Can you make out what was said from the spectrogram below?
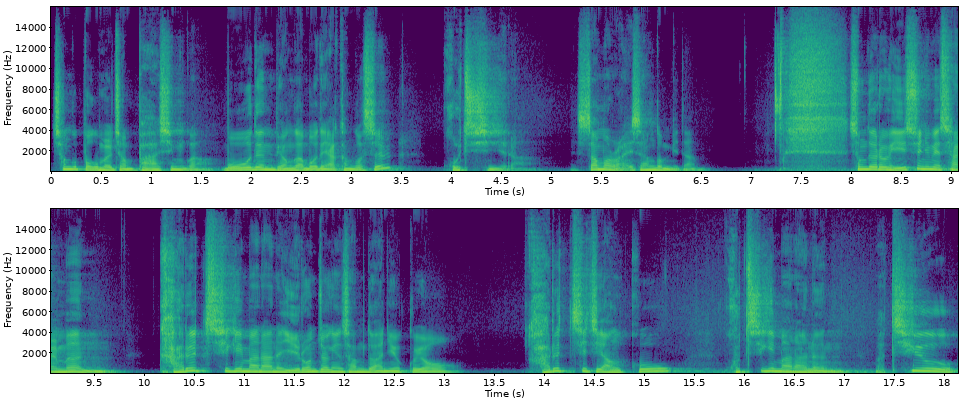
천국 복음을 전파하심과 모든 병과 모든 약한 것을 고치시니라. summarize 한 겁니다. 성도 여러분, 예수님의 삶은 가르치기만 하는 이론적인 삶도 아니었고요. 가르치지 않고 고치기만 하는 치유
